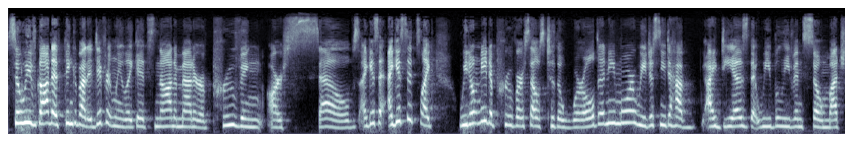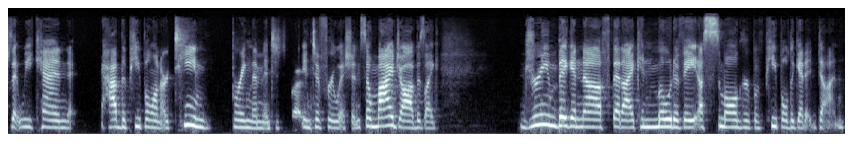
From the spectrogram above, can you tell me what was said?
so we've got to think about it differently. Like it's not a matter of proving ourselves. I guess i guess it's like we don't need to prove ourselves to the world anymore. We just need to have ideas that we believe in so much that we can have the people on our team bring them into right. into fruition. So my job is like dream big enough that i can motivate a small group of people to get it done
